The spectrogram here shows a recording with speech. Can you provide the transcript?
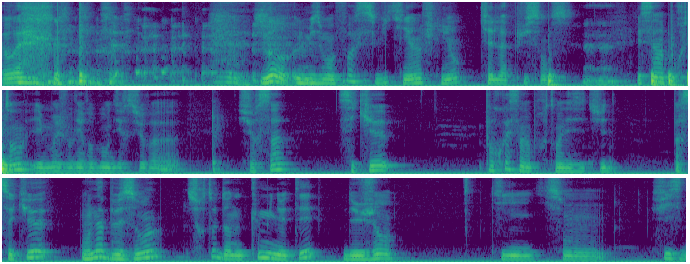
Ouais non le musulman fort c'est celui qui est influent qui a de la puissance Et c'est important, et moi je voulais rebondir sur, euh, sur ça, c'est que pourquoi c'est important les études? Parce que on a besoin, surtout dans notre communauté, de gens qui, qui sont fils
